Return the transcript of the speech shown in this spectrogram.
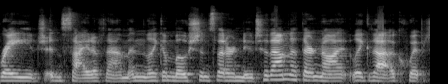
rage inside of them and like emotions that are new to them that they're not like that equipped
